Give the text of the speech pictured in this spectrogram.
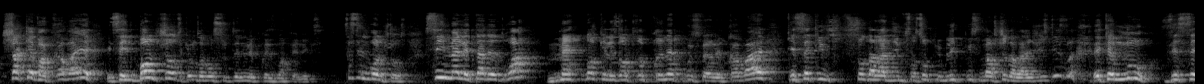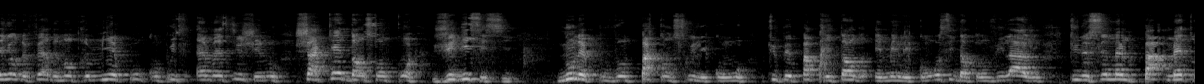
chacun va travailler. Et c'est une bonne chose que nous avons soutenu le président Félix. Ça, c'est une bonne chose. S'il met l'état de droit, maintenant que les entrepreneurs puissent faire le travail, que ceux qui sont dans l'administration publique puissent marcher dans la justice, et que nous essayons de faire de notre mieux pour qu'on puisse investir chez nous, chacun dans son coin. Je dis ceci. Nous ne pouvons pas construire les Congos. Tu ne peux pas prétendre aimer les Congos si dans ton village, tu ne sais même pas mettre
